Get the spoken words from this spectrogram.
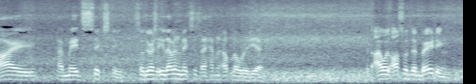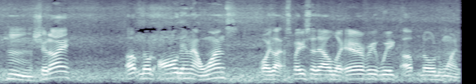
I have made 60. So there's 11 mixes I haven't uploaded yet. I was also debating, hmm, should I upload all of them at once? Or like space it out like every week upload one?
